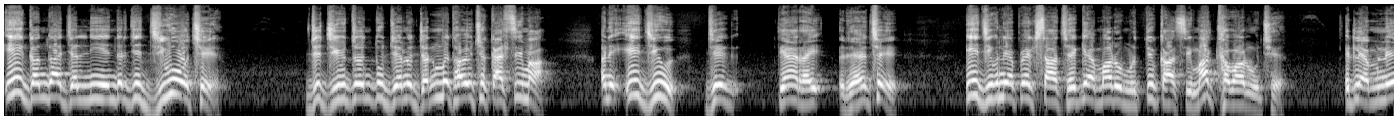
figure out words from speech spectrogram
એ ગંગાજલની અંદર જે જીવો છે, જે જીવજંતુ જેનો જન્મ થયો છે કાશીમાં અને એ જીવ જે ત્યાં રહી છે, એ જીવની અપેક્ષા છે કે અમારું મૃત્યુ કાશીમાં થવાનું છે. એટલે અમને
